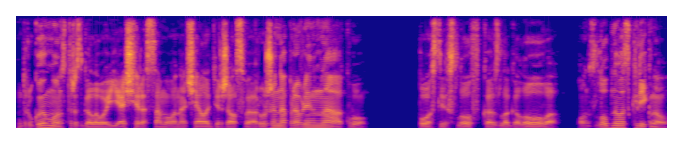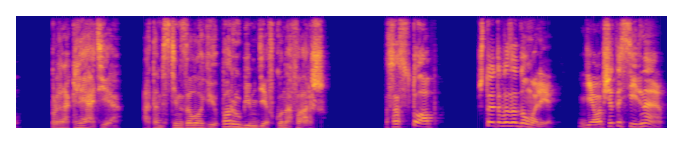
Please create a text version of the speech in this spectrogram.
Другой монстр с головой ящера с самого начала держал свое оружие направленным на Акву. После слов Козлоголового он злобно воскликнул. «Проклятие! Отомстим за логию, порубим девку на фарш!» «Стоп! Что это вы задумали? Я вообще-то сильная!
